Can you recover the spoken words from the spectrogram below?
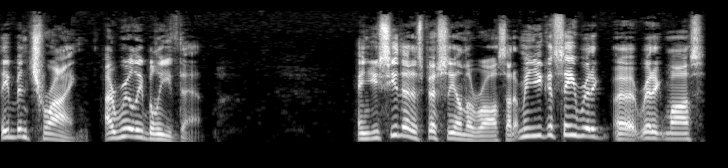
They've been trying. I really believe that. And you see that especially on the Raw side. I mean, you could say Riddick, uh, Riddick Moss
